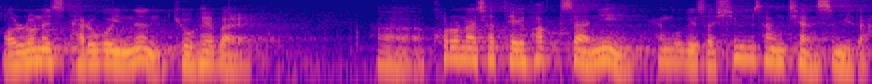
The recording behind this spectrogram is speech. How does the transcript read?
언론에서 다루고 있는 교회발 어, 코로나 사태의 확산이 한국에서 심상치 않습니다.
